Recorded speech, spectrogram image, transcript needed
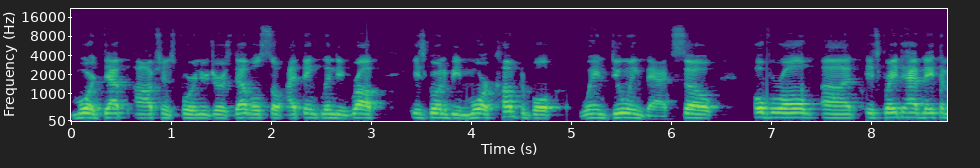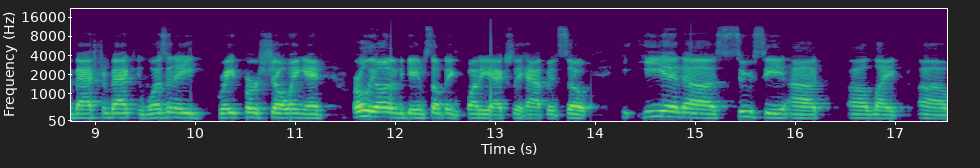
more depth options for New Jersey Devils. So I think Lindy Ruff is going to be more comfortable when doing that. So overall, uh, it's great to have Nathan Bastian back. It wasn't a great first showing, and early on in the game, something funny actually happened. So he, he and uh, Soucy uh, uh, like uh,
